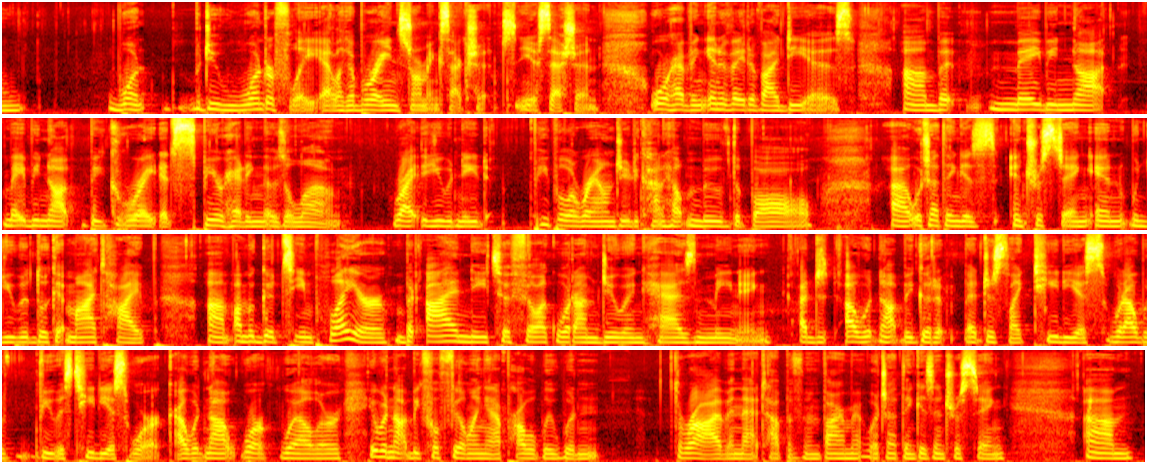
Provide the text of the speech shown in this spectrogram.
one, do wonderfully at like a brainstorming section, you know, session or having innovative ideas, um, but maybe not maybe not be great at spearheading those alone. Right, that you would need people around you to kind of help move the ball, uh, which I think is interesting. And when you would look at my type, um, I'm a good team player, but I need to feel like what I'm doing has meaning. I, just, I would not be good at, at just like tedious, what I would view as tedious work. I would not work well, or it would not be fulfilling, and I probably wouldn't thrive in that type of environment, which I think is interesting. Um,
